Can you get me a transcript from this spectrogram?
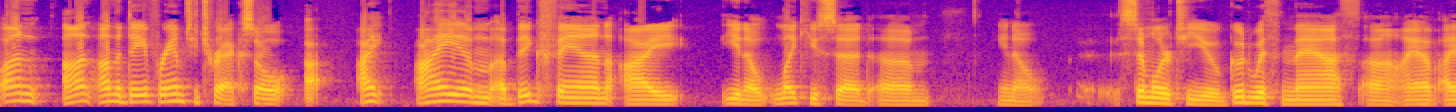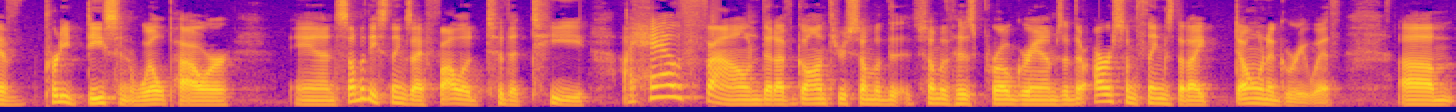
on, on on the Dave Ramsey track, so I I am a big fan. I you know, like you said, um, you know, similar to you, good with math. Uh, I have I have pretty decent willpower, and some of these things I followed to the T. I have found that I've gone through some of the some of his programs, and there are some things that I don't agree with. Um,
